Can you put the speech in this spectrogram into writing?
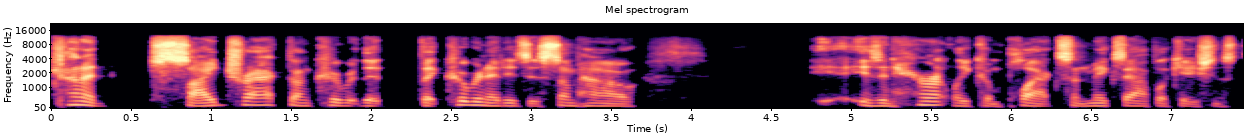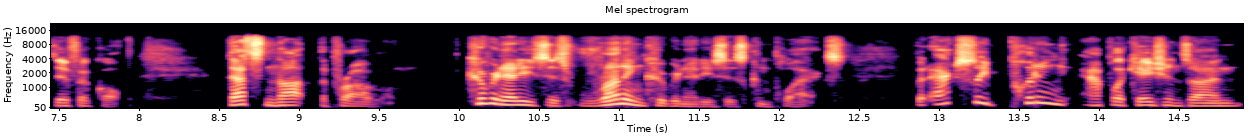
kind of sidetracked on Kubernetes, that, that Kubernetes is somehow is inherently complex and makes applications difficult. That's not the problem. Kubernetes is running Kubernetes is complex, but actually putting applications on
